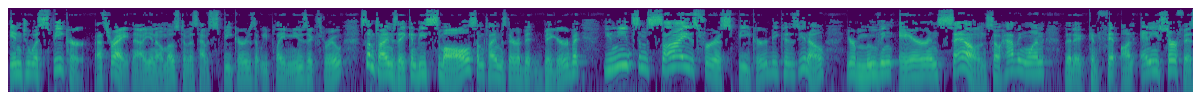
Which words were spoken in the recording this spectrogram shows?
into a speaker. That's right. Now, you know, most of us have speakers that we play music through. Sometimes they can be small, sometimes they're a bit bigger, but you need some size for a speaker because, you know, you're moving air and sound. So having one that it can fit on any surface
